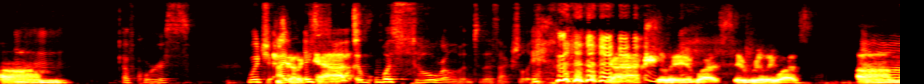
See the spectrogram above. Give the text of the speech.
Um, Of course. Which She's I, got a cat. So, it was so relevant to this, actually. yeah, actually, it was. It really was. Um,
